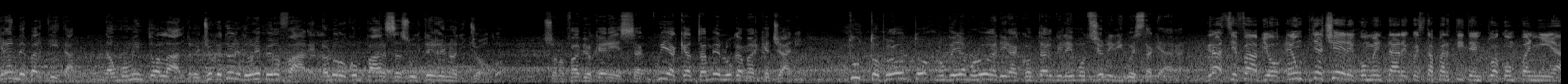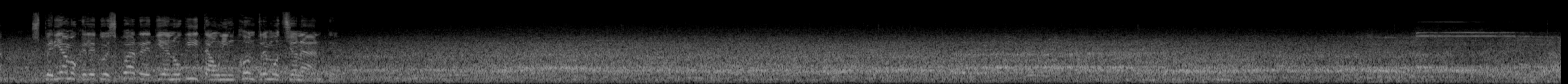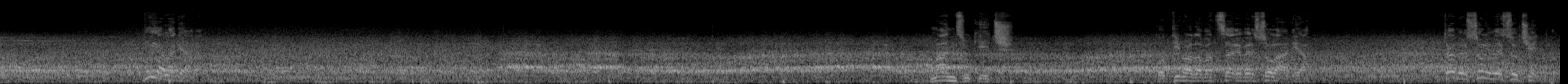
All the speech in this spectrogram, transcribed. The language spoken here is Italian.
grande partita. Da un momento all'altro i giocatori dovrebbero fare la loro comparsa sul terreno di gioco. Sono Fabio Caressa, qui accanto a me Luca Marchegiani. Tutto pronto, non vediamo l'ora di raccontarvi le emozioni di questa gara. Grazie Fabio, è un piacere commentare questa partita in tua compagnia. Speriamo che le due squadre diano vita a un incontro emozionante. Via la gara. Mandzukic. Continua ad avanzare verso l'area. Traversone verso il centro.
